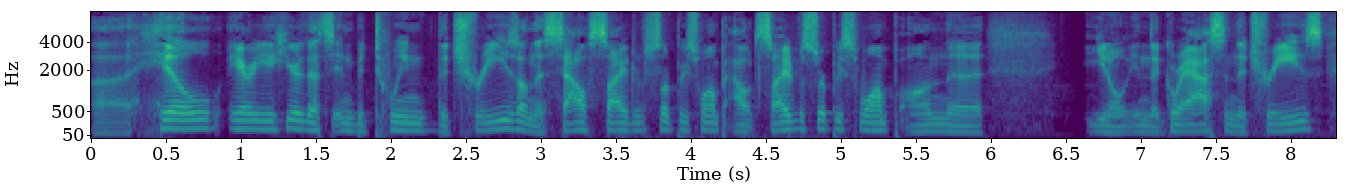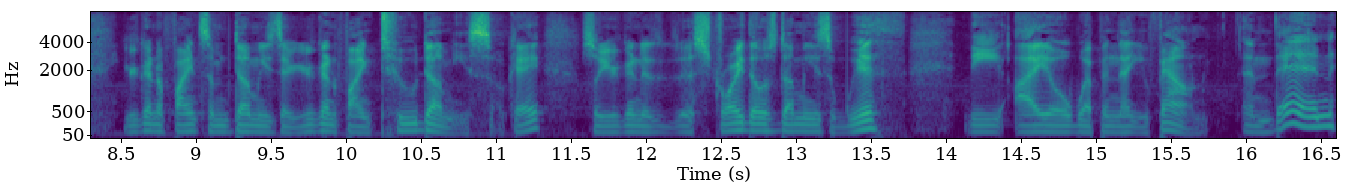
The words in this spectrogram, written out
uh, hill area here that's in between the trees on the south side of Slurpy Swamp, outside of Slurpy Swamp on the you know in the grass and the trees you're going to find some dummies there. You're going to find two dummies okay? So you're going to destroy those dummies with the io weapon that you found. And then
